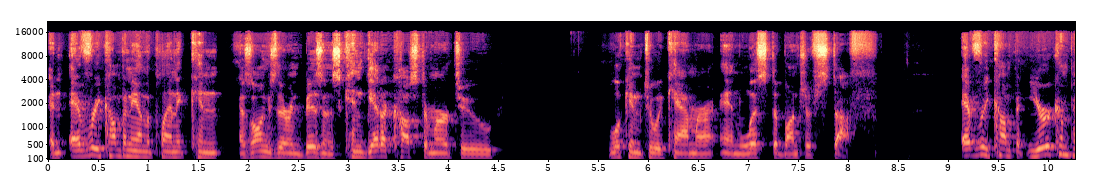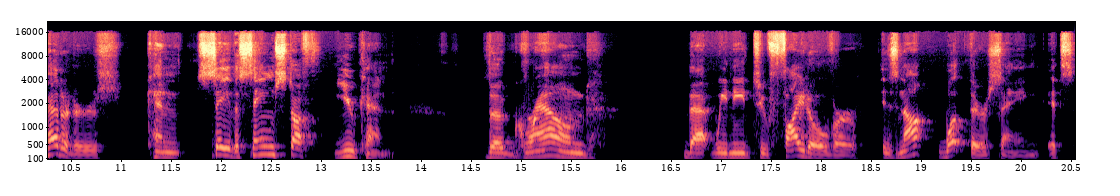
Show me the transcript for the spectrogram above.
And every company on the planet can, as long as they're in business, can get a customer to look into a camera and list a bunch of stuff. Every company, your competitors can say the same stuff you can. The ground that we need to fight over is not what they're saying, it's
